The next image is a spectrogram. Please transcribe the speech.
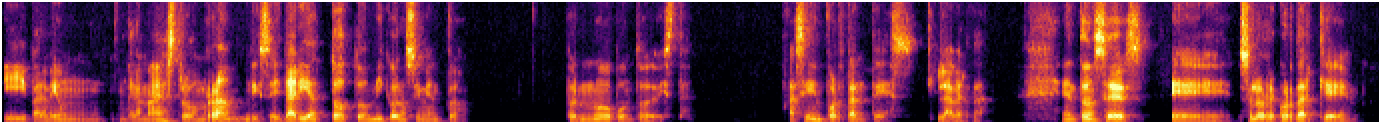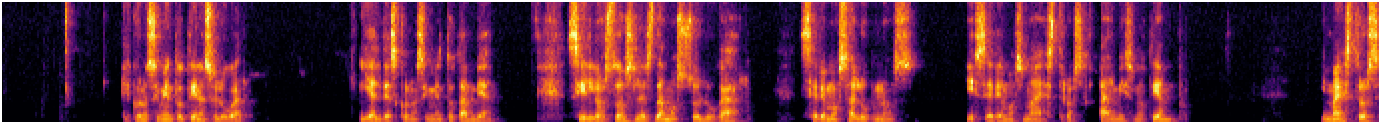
Y para mí un, gran maestro, Ram, dice, daría todo mi conocimiento por un nuevo punto de vista. Así importante es, la verdad. Entonces, eh, solo recordar que el conocimiento tiene su lugar y el desconocimiento también. Si los dos les damos su lugar, seremos alumnos y seremos maestros al mismo tiempo. Y maestros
